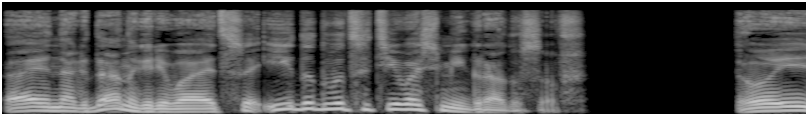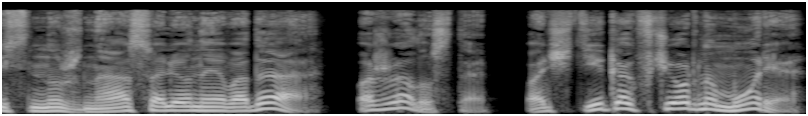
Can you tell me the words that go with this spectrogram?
а иногда нагревается и до 28 градусов. То есть нужна соленая вода? Пожалуйста, почти как в Черном море.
